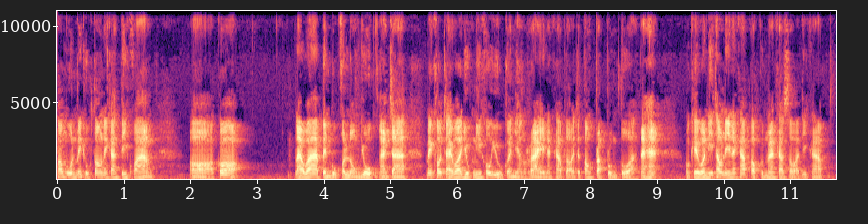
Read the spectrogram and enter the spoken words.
ข้อมูลไม่ถูกต้องในการตีความอ๋อก็แปลว่าเป็นบุคคลหลงยุค อาจจะไม่เข้าใจว่ายุคนี้เขาอยู่กันอย่างไรนะครับ เราอาจจะต้องปรับปรุงตัวนะฮะ โอเค วันนี้เท่านี้นะครับ ขอบคุณมากครับ สวัสดีครับ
